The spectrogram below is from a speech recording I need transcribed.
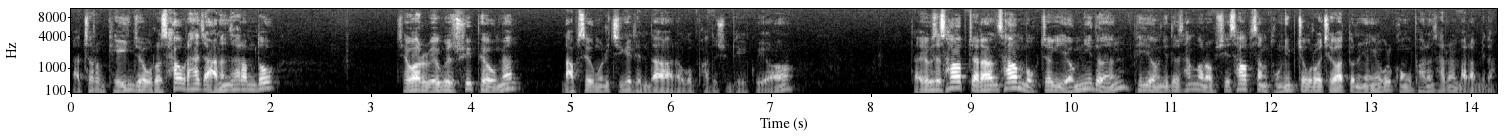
나처럼 개인적으로 사업을 하지 않은 사람도 재화를 외국에서 수입해 오면 납세 의무를 지게 된다라고 받으시면 되겠고요. 자, 여기서 사업자란 사업 목적이 영리든 비영리든 상관없이 사업상 독립적으로 재화 또는 영역을 공급하는 사람을 말합니다.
